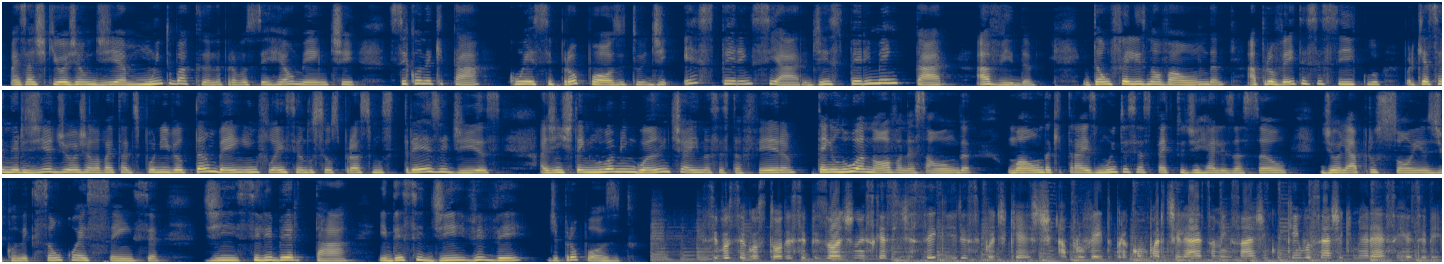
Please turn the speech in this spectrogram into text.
mas acho que hoje é um dia muito bacana para você realmente se conectar com esse propósito de experienciar, de experimentar a vida. Então, feliz nova onda, aproveita esse ciclo, porque essa energia de hoje ela vai estar disponível também influenciando os seus próximos 13 dias. A gente tem lua minguante aí na sexta-feira, tem lua nova nessa onda, uma onda que traz muito esse aspecto de realização, de olhar para os sonhos, de conexão com a essência, de se libertar e decidir viver de propósito. Se você gostou desse episódio, não esquece de seguir esse podcast. Aproveita para compartilhar essa mensagem com quem você acha que merece receber.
